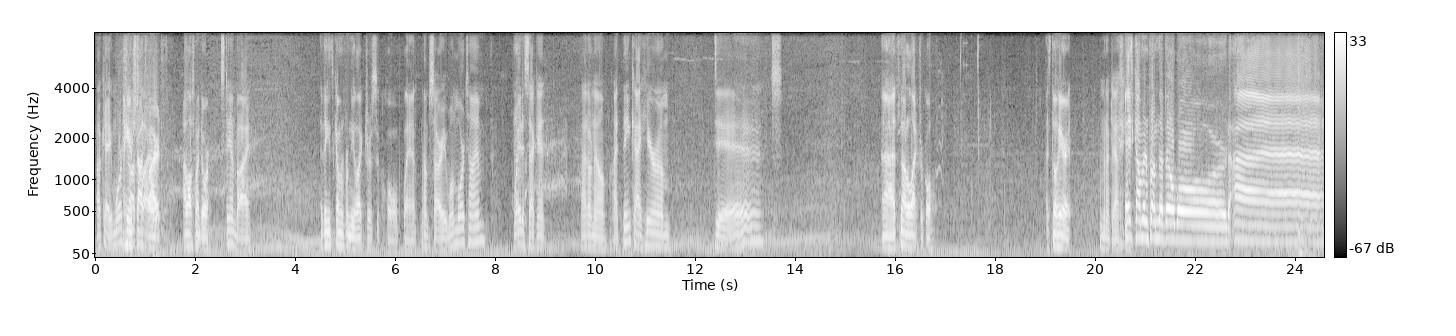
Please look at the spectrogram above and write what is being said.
Okay, more I hear shots, shots fired. fired. I lost my door. Stand by. I think it's coming from the electrical plant. I'm sorry. One more time. Wait a second. I don't know. I think I hear him. Dis. Uh, it's not electrical. I still hear it. I'm gonna have to ask you. It's coming from the billboard. Ah.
